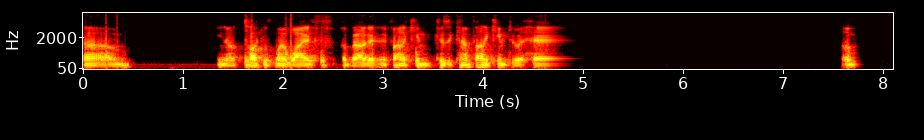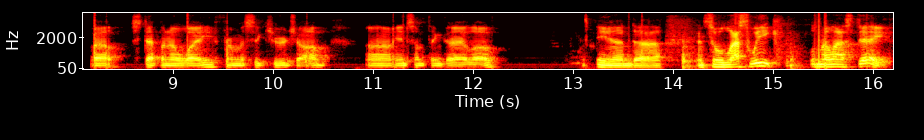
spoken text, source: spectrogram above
um, you know, talked with my wife about it and finally came because it kind of finally came to a head about stepping away from a secure job uh, in something that I love and uh, and so last week was my last day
